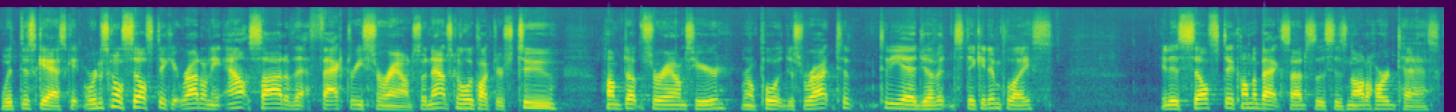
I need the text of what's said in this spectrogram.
with this gasket. We're just gonna self-stick it right on the outside of that factory surround. So now it's gonna look like there's two humped up surrounds here. We're gonna pull it just right to, to the edge of it and stick it in place. It is self-stick on the backside, so this is not a hard task.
